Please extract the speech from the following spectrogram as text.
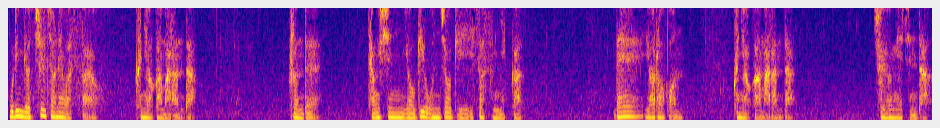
우린 며칠 전에 왔어요. 그녀가 말한다. 그런데 당신 여기 온 적이 있었습니까? 네, 여러 번. 그녀가 말한다. 조용해진다.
